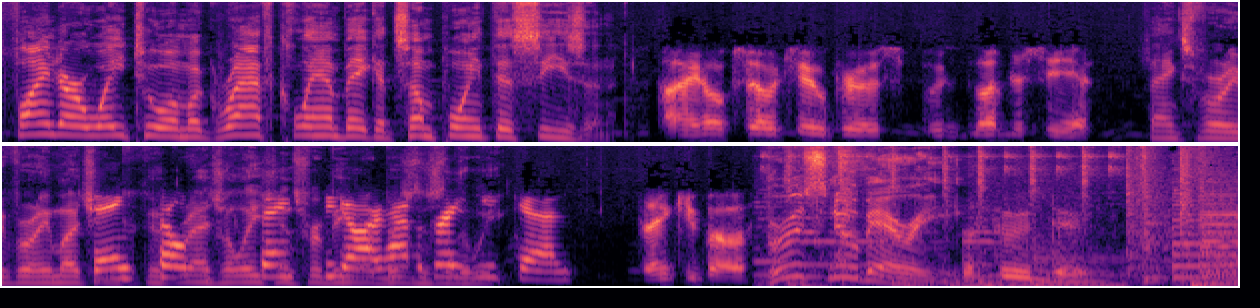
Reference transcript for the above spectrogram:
find our way to a McGrath clam bake at some point this season. I hope so too, Bruce. We'd love to see you. Thanks very, very much. Thanks, and so- congratulations thanks, for being TR. our Have a great the week. weekend. Thank you both. Bruce Newbury. The food dude.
